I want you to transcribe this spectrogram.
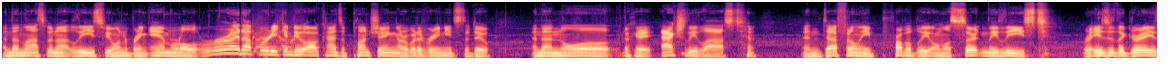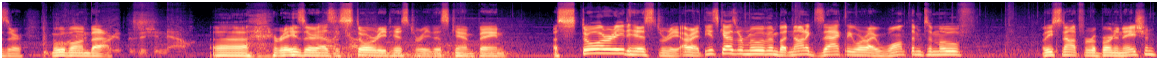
And then last but not least, we want to bring Amaral right up where he can do all kinds of punching or whatever he needs to do. And then, okay, actually last, and definitely, probably, almost certainly least, Razor the Grazer. Move on back. Uh, Razor has a storied history this campaign. A storied history. All right, these guys are moving, but not exactly where I want them to move. At least not for a Burnination.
